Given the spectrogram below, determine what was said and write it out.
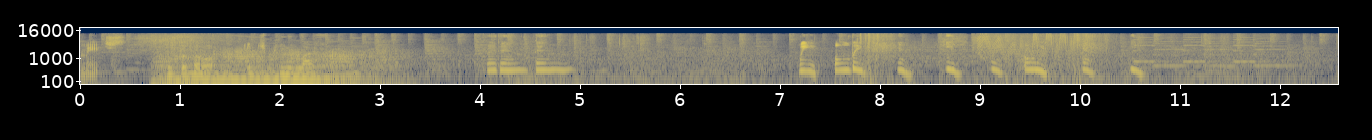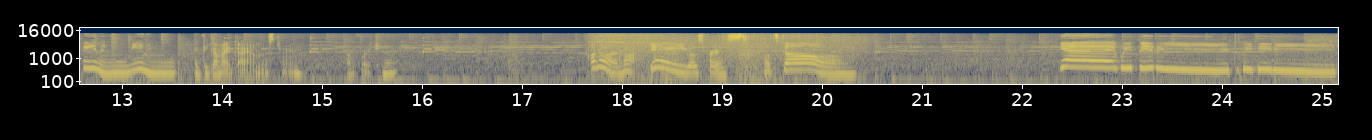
I'm H. There's a little HP left. We believe in him. We believe in him. I think I might die on this turn. Unfortunate. Oh no, I'm not. Yay, he goes first. Let's go. Yay, we did it. We did it.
